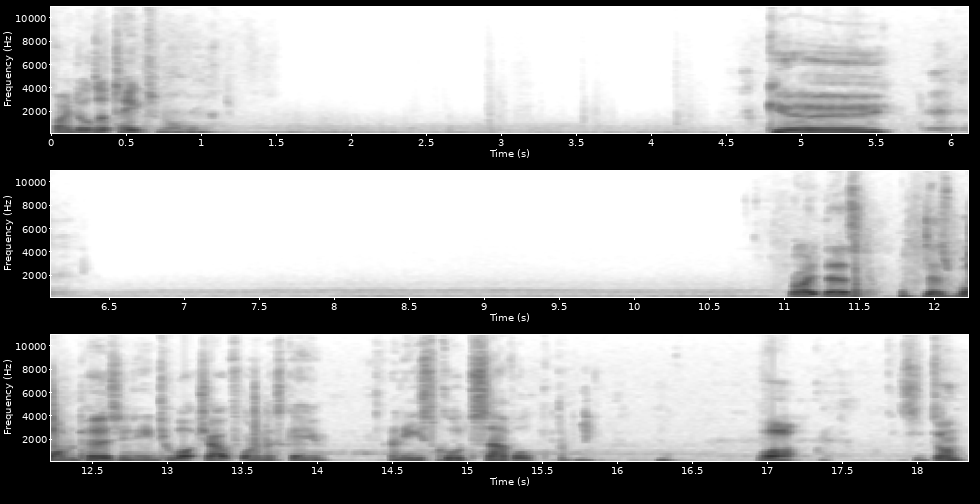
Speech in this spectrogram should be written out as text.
Find all the tapes, Mum. Gay. Right, there's there's one person you need to watch out for in this game, and he's called Savile. What? Is it done?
